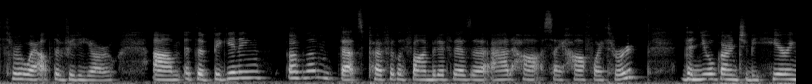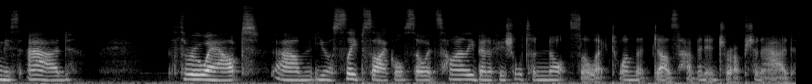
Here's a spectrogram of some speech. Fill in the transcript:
throughout the video. Um, at the beginning of them, that's perfectly fine, but if there's an ad, ha- say halfway through, then you're going to be hearing this ad throughout um, your sleep cycle. So it's highly beneficial to not select one that does have an interruption ad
